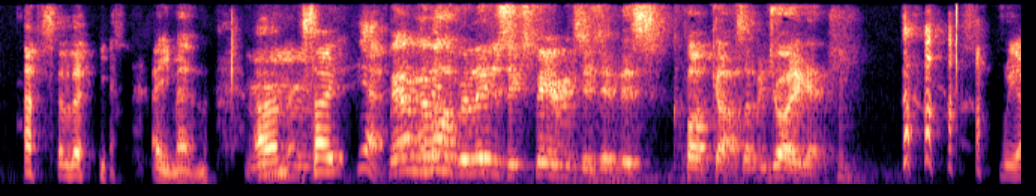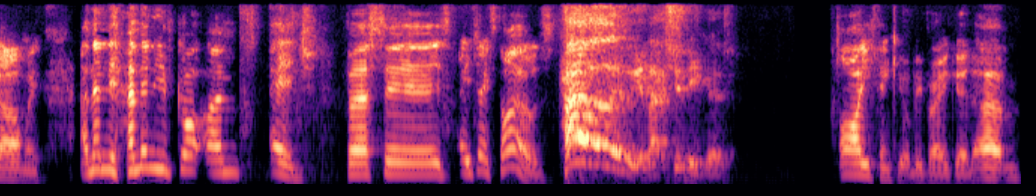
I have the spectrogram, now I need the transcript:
absolutely, amen. Um, Mm. so yeah, We're having a lot of religious experiences in this podcast. I'm enjoying it. we are, aren't we? And then and then you've got um Edge versus AJ Styles. Hallelujah! That should be good. I think it will be very good. Um,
